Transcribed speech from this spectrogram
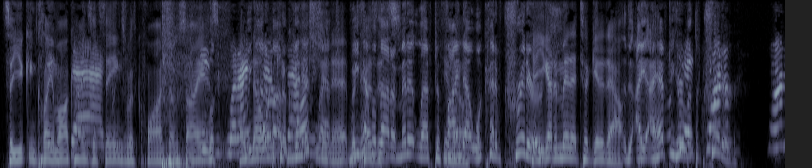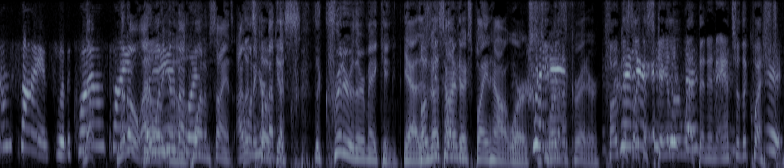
So you can claim all kinds of things with quantum science, Look, what and I no said one about can question it. we have about a minute left to find know. out what kind of critter. Yeah, you got a minute to get it out. I, I have to hear about the quantum, critter. Quantum science. With the quantum no, science. no, no, I don't want to hear was- about quantum science. I want to hear focus. about the, the critter they're making. Yeah, there's Focus no time like to explain how it works. Just Critter. what's the critter? focus like a scalar weapon and answer the question.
